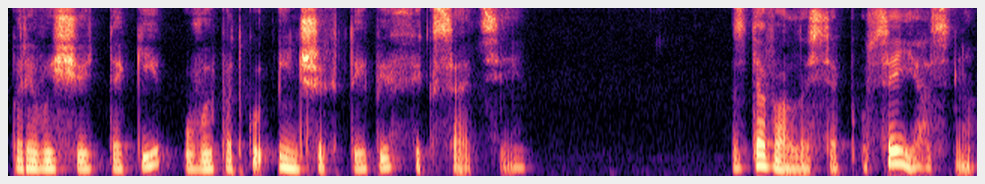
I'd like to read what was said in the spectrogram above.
перевищують такі у випадку інших типів фіксації. Здавалося б, усе ясно.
